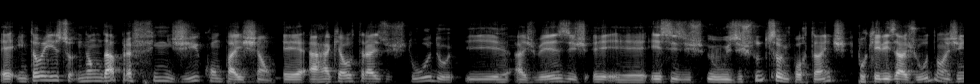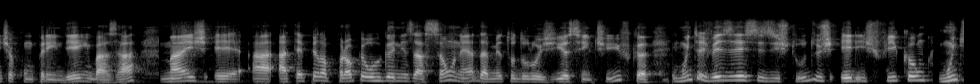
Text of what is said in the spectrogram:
É, então é isso, não dá para fingir compaixão. É, a Raquel traz estudo e às vezes é, é, esses os estudos são importantes porque eles ajudam a gente a compreender, embasar, mas é, a, até pela própria organização né, da metodologia científica, muitas vezes esses estudos eles ficam muito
